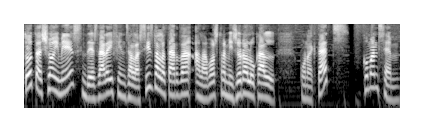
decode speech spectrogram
Tot això i més des d'ara i fins a les 6 de la tarda a la vostra emissora local. Connectats? Comencem.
